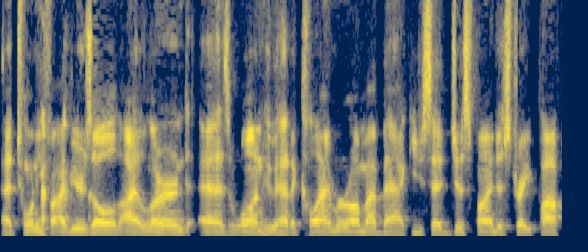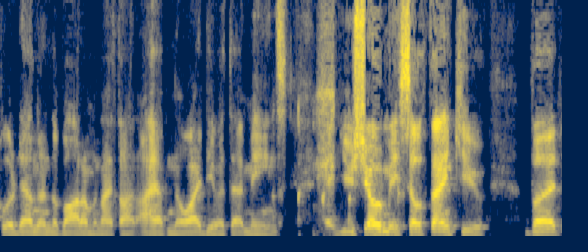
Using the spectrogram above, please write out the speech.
At 25 years old, I learned as one who had a climber on my back. You said, just find a straight poplar down there in the bottom. And I thought, I have no idea what that means. And you showed me. So thank you. But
